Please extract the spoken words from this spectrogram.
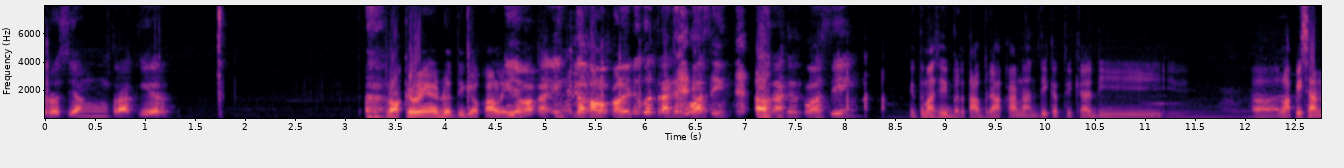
terus yang terakhir? Terakhirnya udah tiga kali iya ya. maka enggak kalau kalau ini gue terakhir closing. Terakhir closing. Itu masih bertabrakan nanti ketika di eh, lapisan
